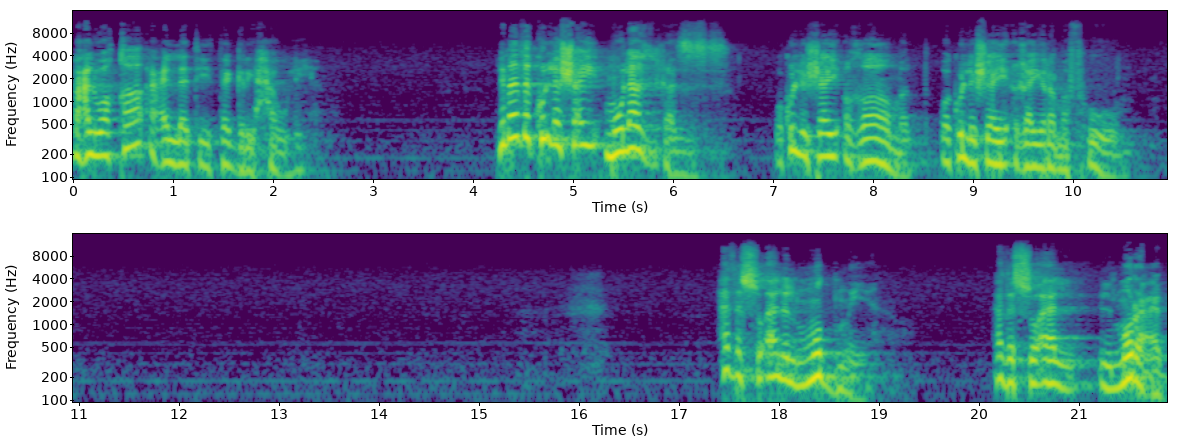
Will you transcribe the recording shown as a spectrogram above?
مع الوقائع التي تجري حولي؟ لماذا كل شيء ملغز وكل شيء غامض؟ وكل شيء غير مفهوم. هذا السؤال المضني هذا السؤال المرعب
